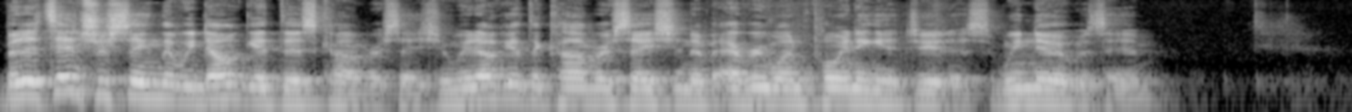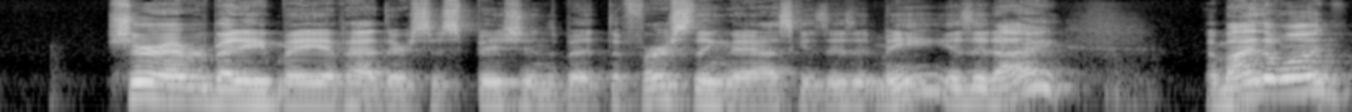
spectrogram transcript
But it's interesting that we don't get this conversation. We don't get the conversation of everyone pointing at Judas. We knew it was him. Sure, everybody may have had their suspicions, but the first thing they ask is Is it me? Is it I? Am I the one?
